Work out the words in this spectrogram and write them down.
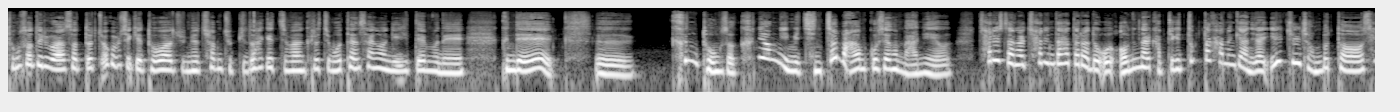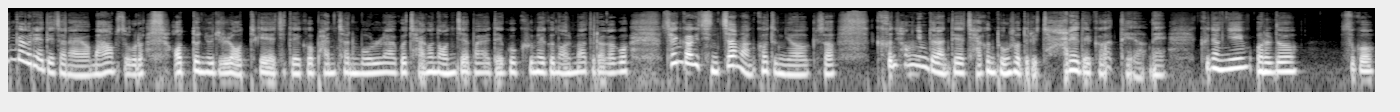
동서들이 와서 또 조금씩 도와주면 참 좋기도 하겠지만 그렇지 못한 상황이기 때문에 근데 어, 큰 동서, 큰 형님이 진짜 마음고생을 많이 해요. 차례상을 차린다 하더라도 어느 날 갑자기 뚝딱 하는 게 아니라 일주일 전부터 생각을 해야 되잖아요. 마음속으로 어떤 요리를 어떻게 해야지 되고, 반찬은 뭘로 하고, 장은 언제 봐야 되고, 금액은 얼마 들어가고, 생각이 진짜 많거든요. 그래서 큰 형님들한테 작은 동서들이 잘해야 될 것 같아요. 네. 큰 형님, 오늘도 수고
